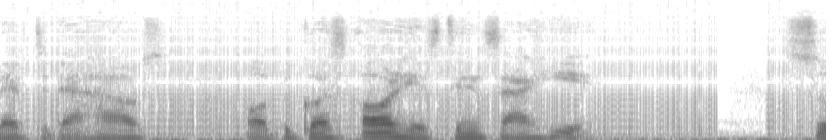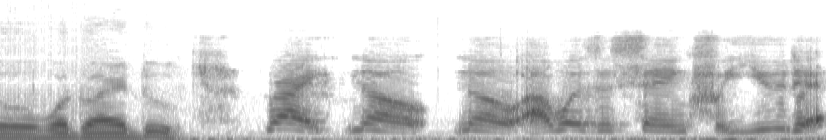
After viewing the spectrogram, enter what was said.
left the house or because all his things are here. So, what do I do? Right. No, no. I wasn't saying for you to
